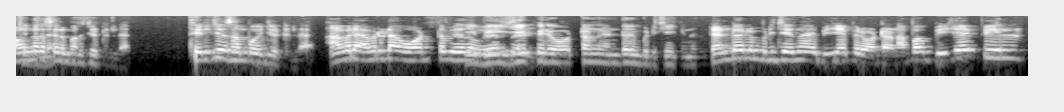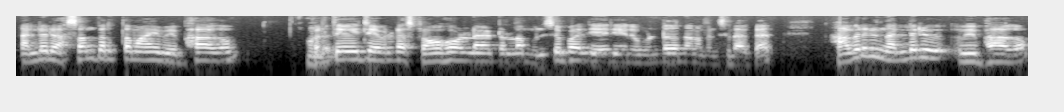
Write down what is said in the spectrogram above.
കോൺഗ്രസിന് മറിച്ചിട്ടില്ല. തിരിച്ച് സംഭവിച്ചിട്ടില്ല. അവർ അവരുടെ വോട്ട് വീതം ബി ജെ പി വോട്ടാണ് രണ്ടുപേരും പിടിച്ചിരിക്കുന്നത്. രണ്ടുപേരും പിടിച്ചിരുന്നത് ബി ജെ പി വോട്ടാണ്. അപ്പൊ ബി ജെ പിയിൽ നല്ലൊരു അസംതൃപ്തമായ വിഭാഗം പ്രത്യേകിച്ച് അവരുടെ സ്ട്രോങ് ഹോൾഡായിട്ടുള്ള മുനിസിപ്പാലിറ്റി ഏരിയയിൽ ഉണ്ട് എന്നാണ് മനസ്സിലാക്കാൻ. അവരിൽ നല്ലൊരു വിഭാഗം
